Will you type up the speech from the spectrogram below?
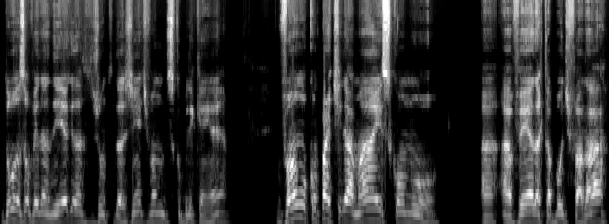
duas ovelhas negras junto da gente, vamos descobrir quem é. Vamos compartilhar mais, como a, a Vera acabou de falar.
